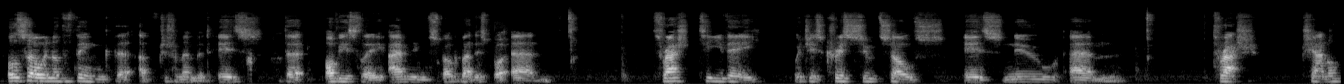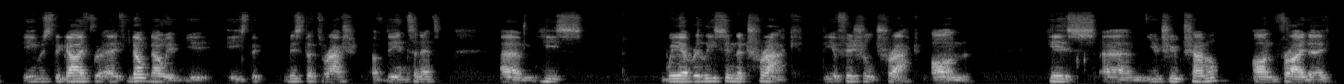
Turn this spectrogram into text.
also, another thing that I've just remembered is that obviously I haven't even spoke about this, but um, Thrash TV, which is Chris Soutsos, is new um, Thrash channel. He was the guy for. If you don't know him, he's the Mr. Thrash of the internet. Um, he's. We are releasing the track, the official track, on his um, YouTube channel on Friday.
